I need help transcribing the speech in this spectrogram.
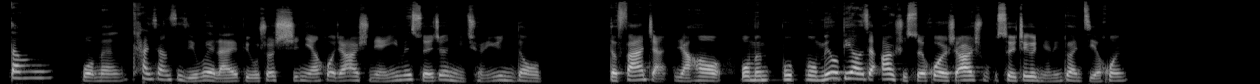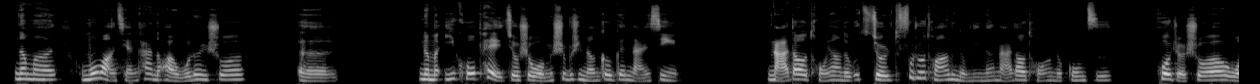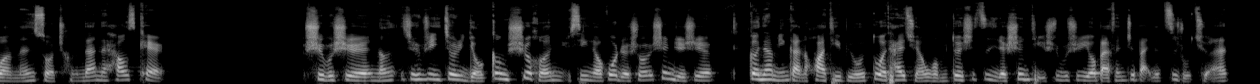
当。我们看向自己未来，比如说十年或者二十年，因为随着女权运动的发展，然后我们不，我没有必要在二十岁或者是二十五岁这个年龄段结婚。那么我们往前看的话，无论说，呃，那么 equal pay 就是我们是不是能够跟男性拿到同样的，就是付出同样的努力能拿到同样的工资，或者说我们所承担的 health care。是不是能？是不是就是有更适合女性的，或者说甚至是更加敏感的话题，比如堕胎权？我们对是自己的身体是不是有百分之百的自主权？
